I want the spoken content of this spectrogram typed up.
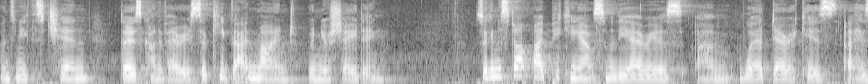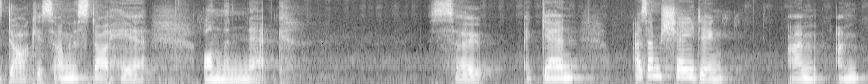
underneath his chin, those kind of areas. So keep that in mind when you're shading. So we're going to start by picking out some of the areas um, where Derek is at his darkest. So I'm going to start here on the neck. So again, as I'm shading, I'm, I'm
